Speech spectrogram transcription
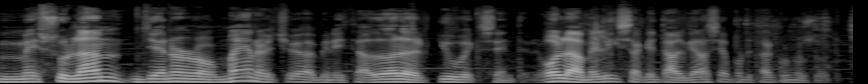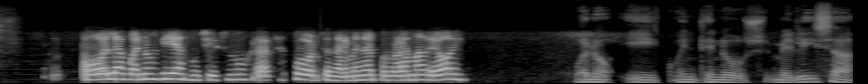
Mesulam, General Manager, administradora del QX Center. Hola, Melissa, ¿qué tal? Gracias por estar con nosotros. Hola, buenos días. Muchísimas gracias por tenerme en el programa de hoy. Bueno, y cuéntenos, Melissa,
